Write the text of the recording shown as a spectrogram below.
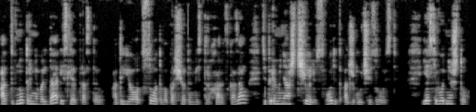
От внутреннего льда и след простыл. От ее сотого по счету мистер Харт сказал, теперь у меня аж челюсть сводит от жгучей злости. Я сегодня что,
